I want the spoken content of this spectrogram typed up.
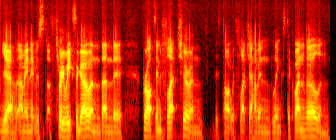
Yeah, I mean, it was three weeks ago, and then they brought in Fletcher, and this talk with Fletcher having links to Quenneville, and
